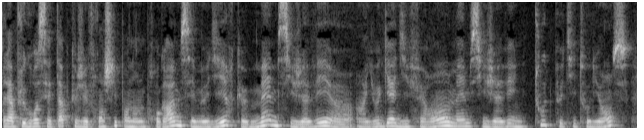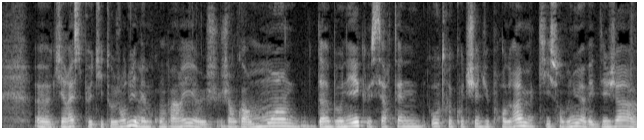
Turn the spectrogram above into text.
la plus grosse étape que j'ai franchie pendant le programme, c'est me dire que même si j'avais euh, un yoga différent, même si j'avais une toute petite audience, euh, qui reste petite aujourd'hui, même comparé, euh, j'ai encore moins d'abonnés que certaines autres coachées du programme qui sont venues avec déjà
